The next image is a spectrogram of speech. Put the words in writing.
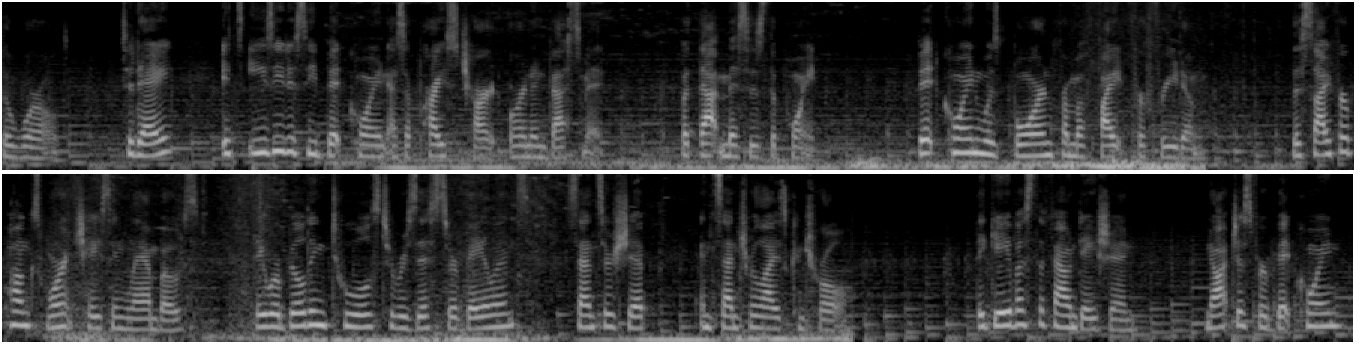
the world. Today, it's easy to see Bitcoin as a price chart or an investment, but that misses the point. Bitcoin was born from a fight for freedom. The cypherpunks weren't chasing Lambos, they were building tools to resist surveillance, censorship, and centralized control. They gave us the foundation, not just for Bitcoin,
